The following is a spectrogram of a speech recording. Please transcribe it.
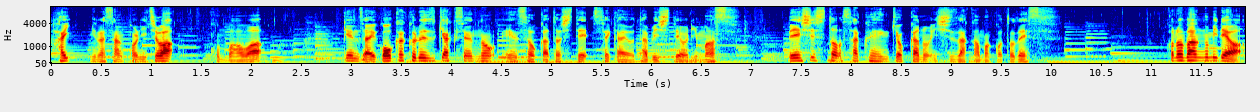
はい皆さんこんにちは。こんばんは。現在豪華クルーズ客船の演奏家として世界を旅しております。ベーシスト作編曲家の石坂誠ですこの番組では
